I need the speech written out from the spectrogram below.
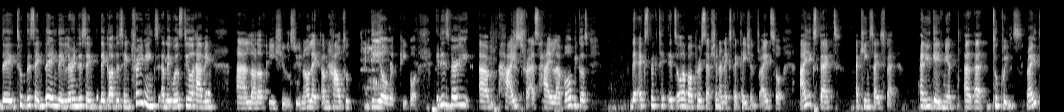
they took the same thing they learned the same they got the same trainings and they were still having a lot of issues you know like on how to deal with people. It is very um, high stress high level because the expect it's all about perception and expectations right? So i expect a king size bed and you gave me a, a, a two queens right?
